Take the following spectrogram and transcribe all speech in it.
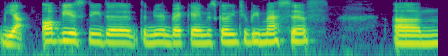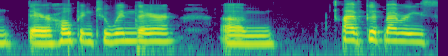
yeah, obviously the the Nuremberg game is going to be massive. Um, they're hoping to win there. Um, I have good memories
